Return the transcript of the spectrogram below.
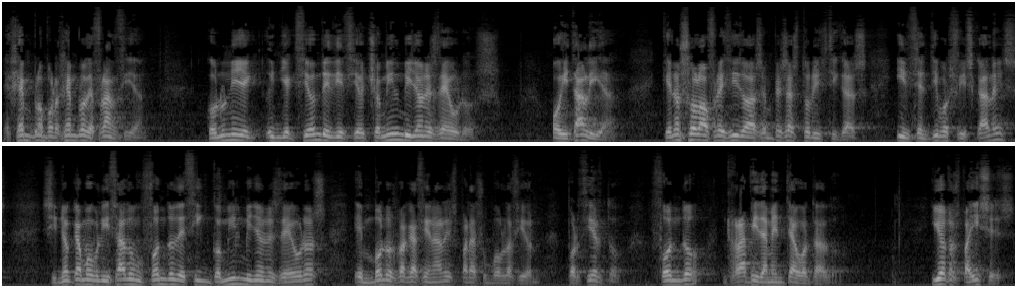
Ejemplo, por ejemplo, de Francia, con una inyección de 18.000 millones de euros, o Italia, que no solo ha ofrecido a las empresas turísticas incentivos fiscales, sino que ha movilizado un fondo de 5.000 millones de euros en bonos vacacionales para su población. Por cierto, fondo rápidamente agotado. Y otros países,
